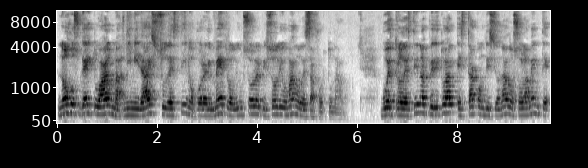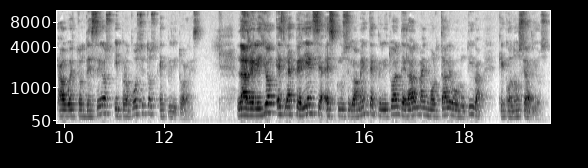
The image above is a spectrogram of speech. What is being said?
No juzguéis tu alma ni miráis su destino por el metro de un solo episodio humano desafortunado. Vuestro destino espiritual está condicionado solamente a vuestros deseos y propósitos espirituales. La religión es la experiencia exclusivamente espiritual del alma inmortal evolutiva que conoce a Dios.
